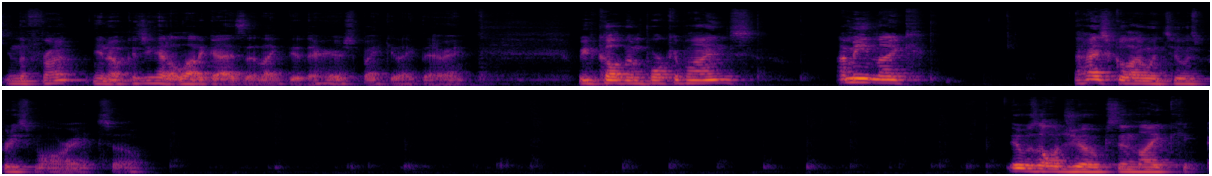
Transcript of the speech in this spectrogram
in the front, you know, because you had a lot of guys that like did their hair spiky like that, right? We'd call them porcupines. I mean, like the high school I went to was pretty small, right? So. It was all jokes and like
